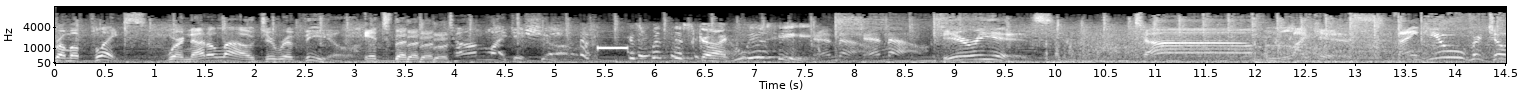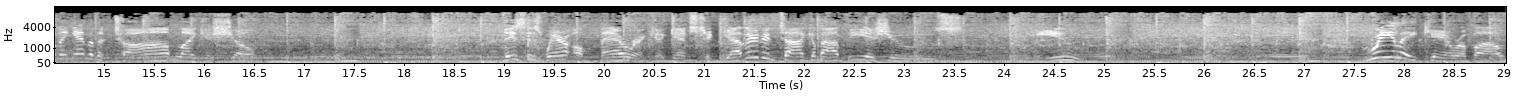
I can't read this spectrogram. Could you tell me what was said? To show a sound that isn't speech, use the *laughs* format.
from a place we're not allowed to reveal. It's the, the, the Tom Leykis Show. Who is with this guy? Who is he? And now, and now, here he is, Tom Leykis. Thank you for tuning in to the Tom Leykis Show. This is where America gets together to talk about the issues you really care about.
